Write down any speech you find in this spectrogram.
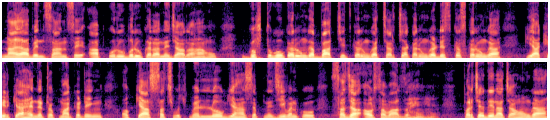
नायाब इंसान से आपको रूबरू कराने जा रहा हूँ। गुफ्तगु करूँगा, बातचीत करूँगा, चर्चा करूँगा, डिस्कस करूँगा कि आखिर क्या है नेटवर्क मार्केटिंग और क्या सचमुच में लोग यहाँ से अपने जीवन को सजा और संवार रहे हैं। परिचय देना चाहूँगा,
